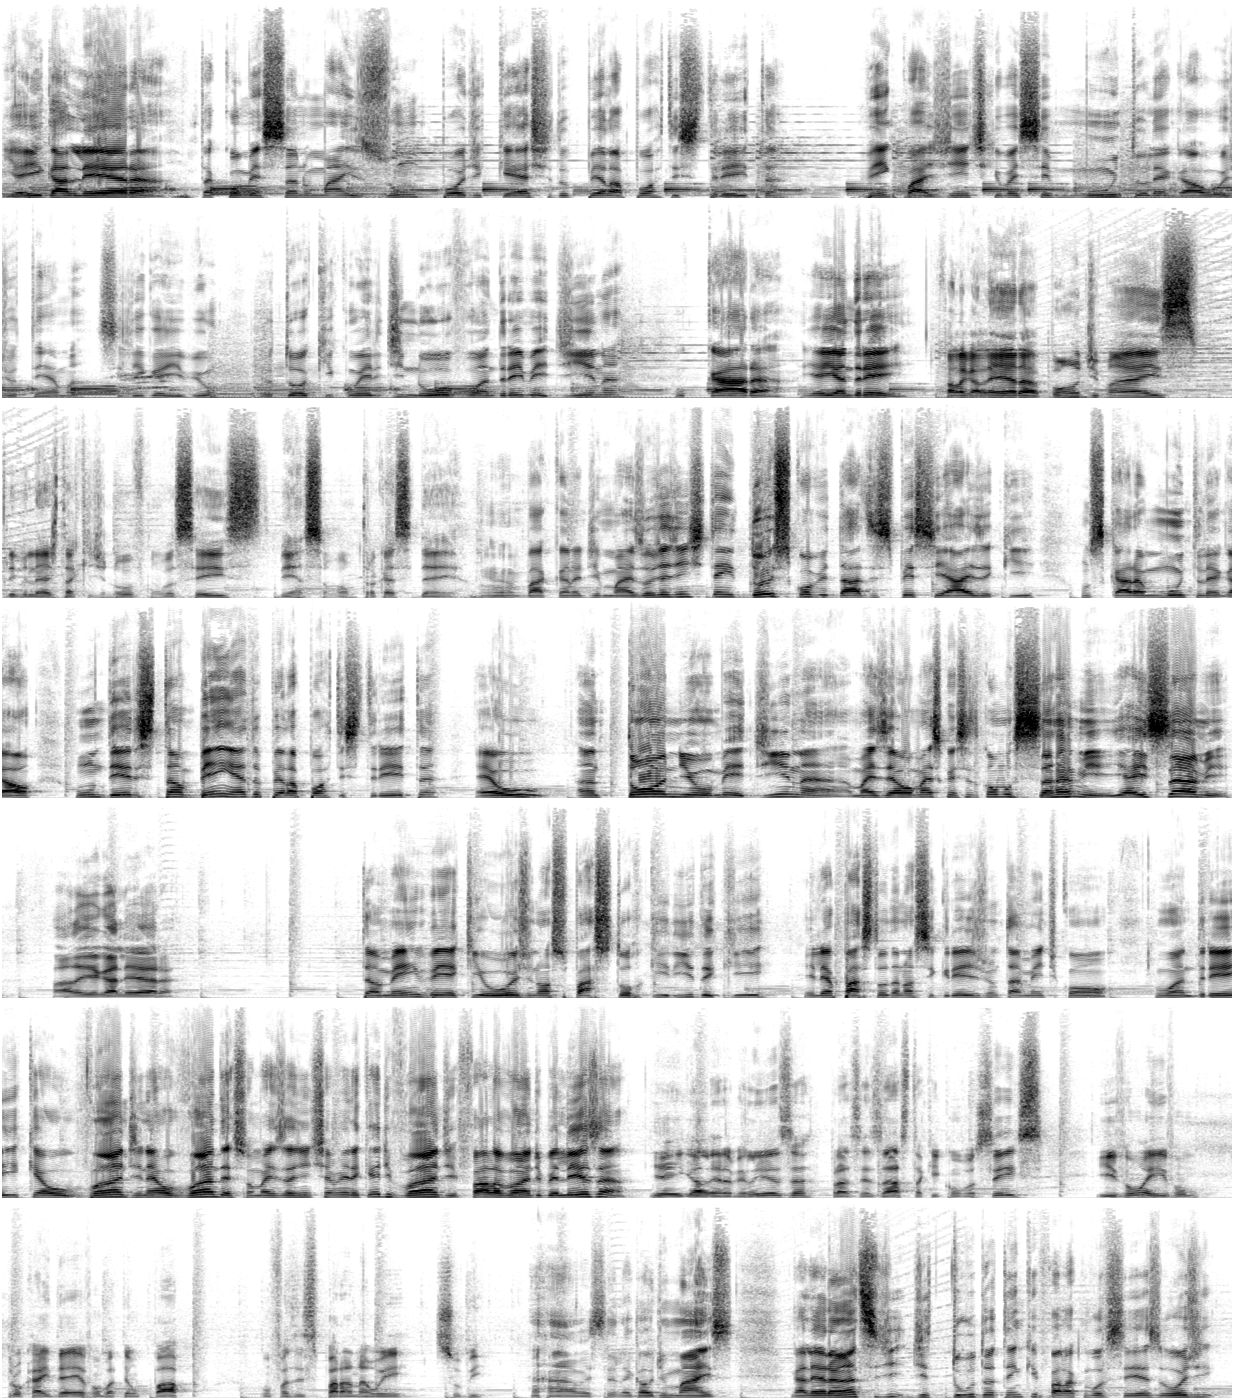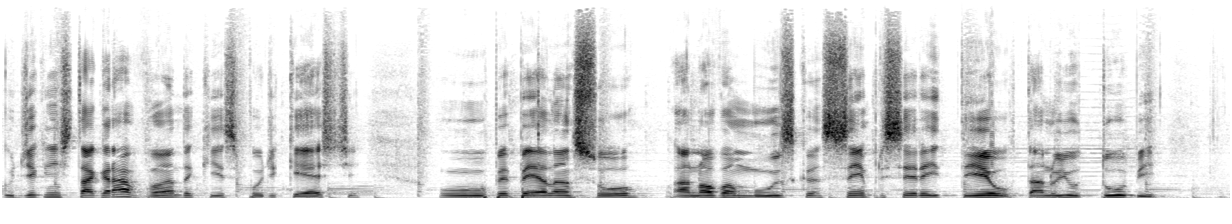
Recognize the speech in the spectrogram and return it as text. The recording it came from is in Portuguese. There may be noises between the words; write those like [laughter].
E aí, galera, tá começando mais um podcast do Pela Porta Estreita. Vem com a gente que vai ser muito legal hoje o tema. Se liga aí, viu? Eu tô aqui com ele de novo, Andrei Medina, o cara. E aí, Andrei? Fala, galera, bom demais. Privilégio estar aqui de novo com vocês. Benção, vamos trocar essa ideia. [laughs] Bacana demais. Hoje a gente tem dois convidados especiais aqui, uns caras muito legal. Um deles também é do Pela Porta Estreita, é o Antônio Medina, mas é o mais conhecido como Sami. E aí, Sami? Fala aí, galera. Também veio aqui hoje nosso pastor querido aqui. Ele é pastor da nossa igreja juntamente com o Andrei, que é o Vande, né? O Vanderson, mas a gente chama ele aqui de Vande. Fala, Vande, beleza? E aí, galera, beleza? Prazer estar aqui com vocês. E vamos aí, vamos trocar ideia, vamos bater um papo, vamos fazer esse Paranauê subir. [laughs] Vai ser legal demais. Galera, antes de, de, tudo, eu tenho que falar com vocês. Hoje, o dia que a gente está gravando aqui esse podcast, o PPE lançou a nova música Sempre Serei Teu, tá no YouTube.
